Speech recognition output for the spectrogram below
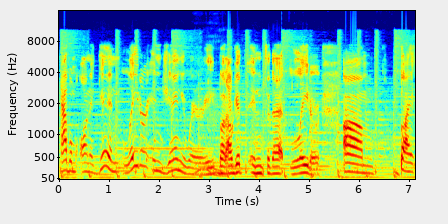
have him on again later in January, but I'll get into that later. Um, but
